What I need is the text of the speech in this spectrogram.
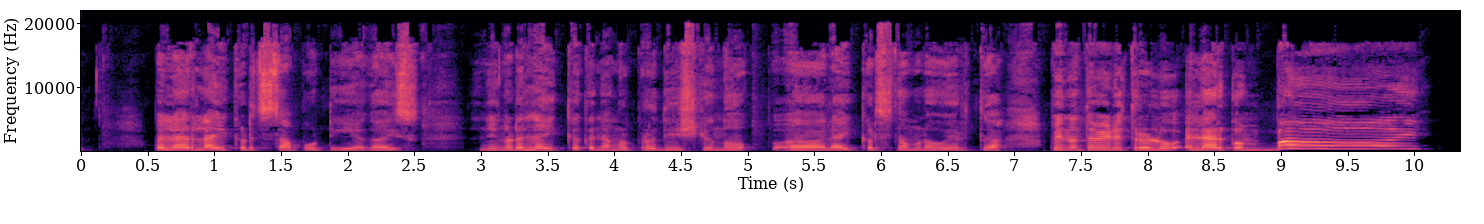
അപ്പോൾ എല്ലാവരും ലൈക്ക് അടിച്ച് സപ്പോർട്ട് ചെയ്യുക ഗൈസ് നിങ്ങളുടെ ലൈക്കൊക്കെ ഞങ്ങൾ പ്രതീക്ഷിക്കുന്നു. ലൈക്ക് അടിച്ച് നമ്മളെ ഉയർത്തുക. അപ്പോൾ ഇന്നത്തെ വീഡിയോ ഇത്രേ ഉള്ളൂ. എല്ലാവർക്കും ബൈ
